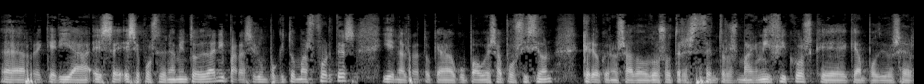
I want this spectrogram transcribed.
eh, requería ese, posicionamiento de Dani para ser un poquito más fuertes y en el rato que ha ocupado esa posición creo que nos ha dado dos o tres centros magníficos que, que han podido ser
